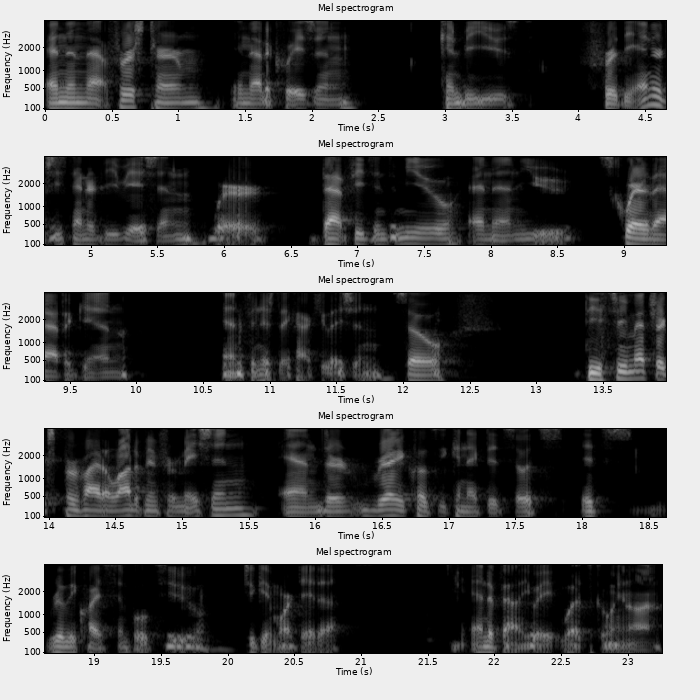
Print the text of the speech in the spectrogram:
And then that first term in that equation can be used for the energy standard deviation, where that feeds into mu, and then you square that again and finish the calculation. So these three metrics provide a lot of information and they're very closely connected. So it's it's really quite simple to to get more data and evaluate what's going on.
